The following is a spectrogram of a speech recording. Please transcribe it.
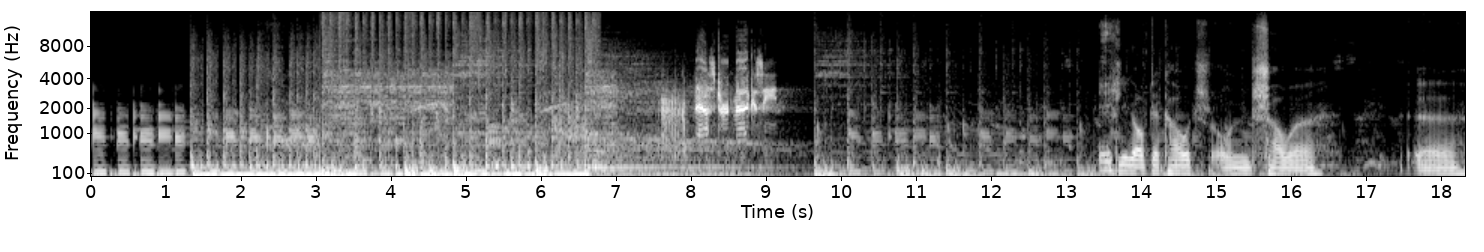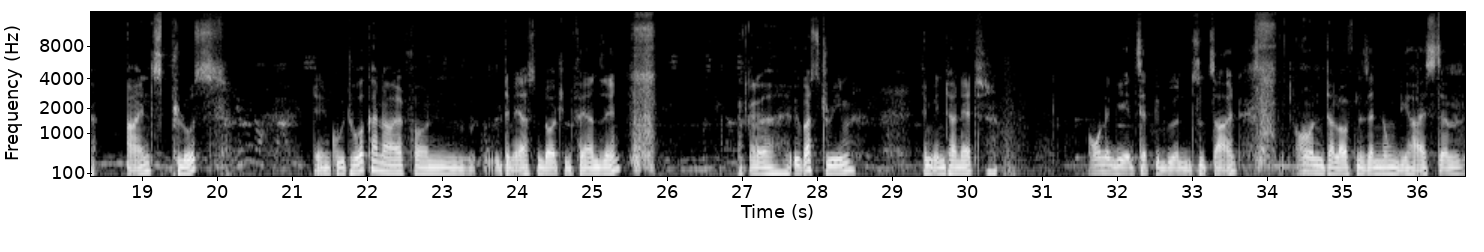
Bastard Magazine. Ich liege auf der Couch und schaue äh, 1 Plus, den Kulturkanal von dem ersten deutschen Fernsehen, äh, über Stream im Internet, ohne GEZ-Gebühren zu zahlen. Und da läuft eine Sendung, die heißt, ähm,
